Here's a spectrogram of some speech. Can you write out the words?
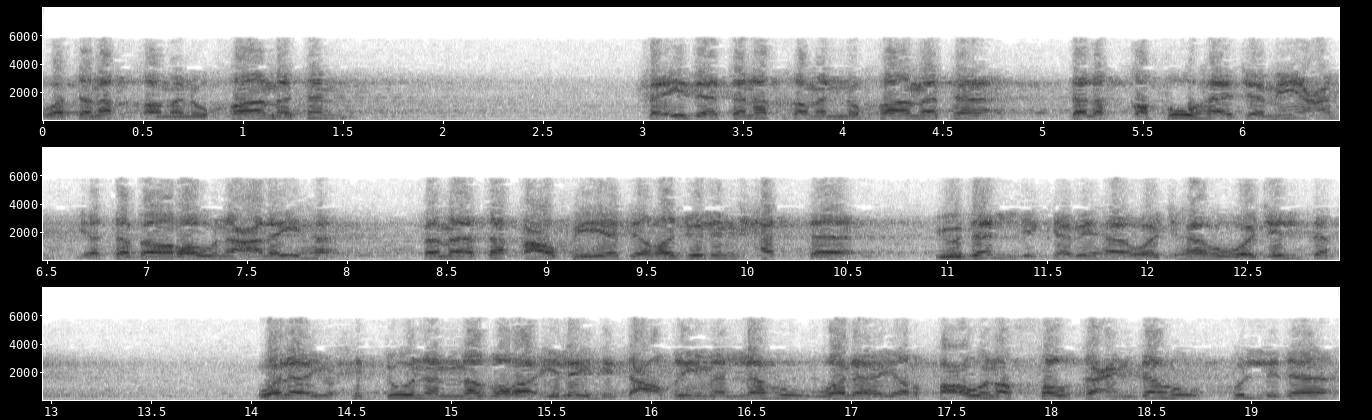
وتنخم نخامة. فإذا تنخم النخامة تلقفوها جميعا يتبارون عليها. فما تقع في يد رجل حتى يدلك بها وجهه وجلده ولا يحدون النظر إليه تعظيما له ولا يرفعون الصوت عنده. كل ده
